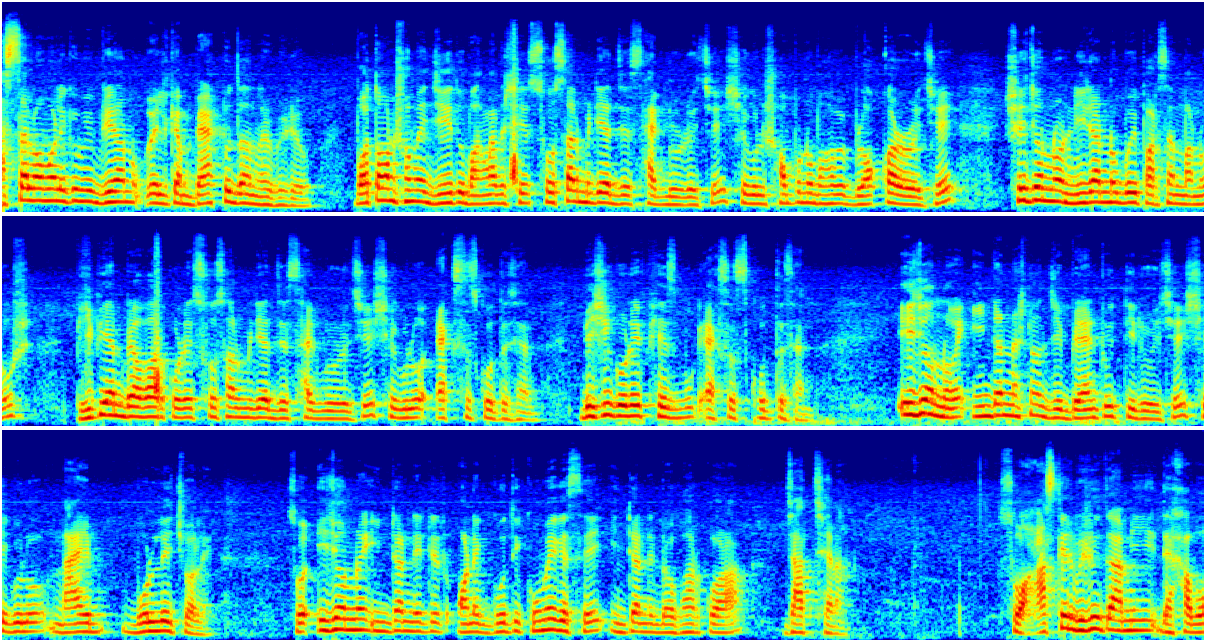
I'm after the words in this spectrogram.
আসসালামু আলাইকুম ইব্রিয়ান, ওয়েলকাম ব্যাক টু দানার ভিডিও। বর্তমান সময়ে যেহেতু বাংলাদেশে সোশ্যাল মিডিয়ার যে সাইটগুলো রয়েছে, সেগুলো সম্পূর্ণভাবে ব্লক করা রয়েছে, সেজন্য নিরানব্বই পার্সেন্ট মানুষ ভিপিএন ব্যবহার করে সোশ্যাল মিডিয়ার যে সাইটগুলো রয়েছে, সেগুলো অ্যাক্সেস করতেছেন, বেশি করে ফেসবুক অ্যাক্সেস করতেছেন। এই জন্য ইন্টারন্যাশনাল যে ব্যান্ডউইথটি রয়েছে, সেগুলো নাই বললেই চলে। সো এই জন্য ইন্টারনেটের অনেক গতি কমে গেছে, ইন্টারনেট ব্যবহার করা যাচ্ছে না। সো আজকের ভিডিওতে আমি দেখাবো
